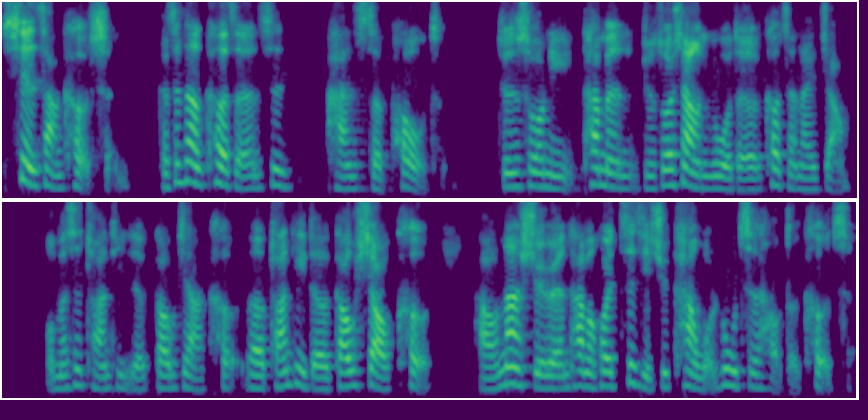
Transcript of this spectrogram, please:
线上课程。可是那个课程是含 support，就是说你他们，比如说像以我的课程来讲，我们是团体的高价课，呃，团体的高效课。好，那学员他们会自己去看我录制好的课程。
